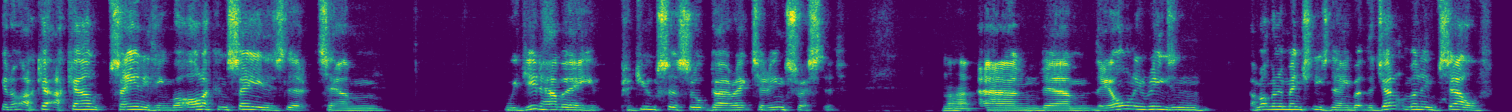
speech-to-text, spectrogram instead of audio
you know, I can't, I can't say anything, but all I can say is that um, we did have a producer, stroke director interested. Uh-huh. And um, the only reason, I'm not going to mention his name, but the gentleman himself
